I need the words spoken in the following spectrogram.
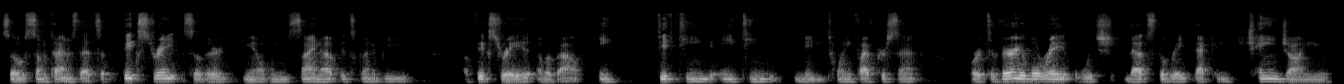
So sometimes that's a fixed rate. So there, you know, when you sign up, it's going to be a fixed rate of about eight, 15 to 18 to maybe 25%, or it's a variable rate, which that's the rate that can change on you.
